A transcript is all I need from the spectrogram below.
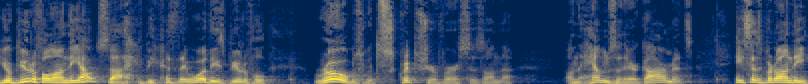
you're beautiful on the outside because they wore these beautiful robes with scripture verses on the, on the hems of their garments. He says, But on the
